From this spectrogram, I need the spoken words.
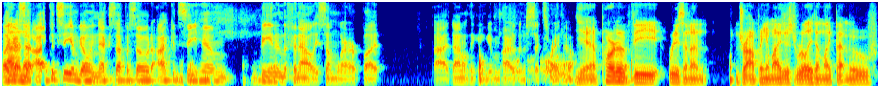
like I I, said, know. I could see him going next episode. I could see him being in the finale somewhere, but I, I don't think I can give him higher than a six right now. Yeah, part of the reason I'm dropping him, I just really didn't like that move.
